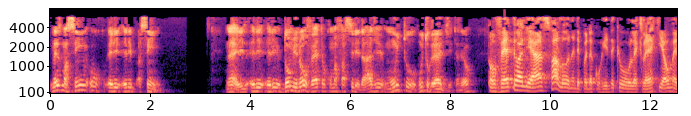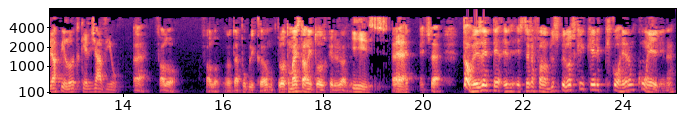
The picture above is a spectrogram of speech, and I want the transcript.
mesmo assim ele, ele assim né, ele, ele, ele dominou o Vettel com uma facilidade muito muito grande, entendeu? O Vettel, aliás, falou, né, depois da corrida, que o Leclerc é o melhor piloto que ele já viu. É, falou. Falou. Nós até publicamos. O piloto mais talentoso que ele já viu. Isso. É, é. é. Talvez ele, te, ele, esteja falando dos pilotos que, que, ele, que correram com ele, né?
